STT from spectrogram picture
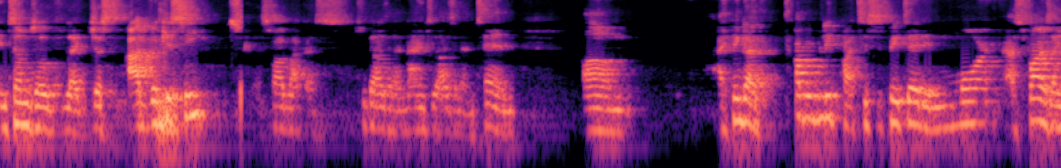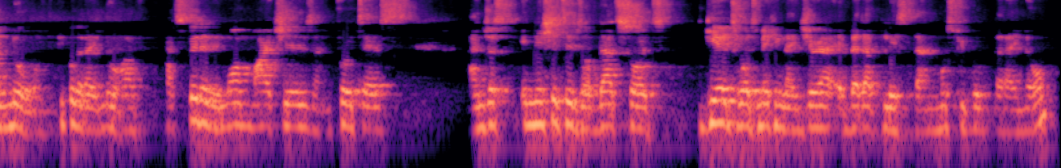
in terms of like just advocacy. Far back as 2009, 2010, um, I think I've probably participated in more, as far as I know, of the people that I know, have participated in more marches and protests and just initiatives of that sort geared towards making Nigeria a better place than most people that I know.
